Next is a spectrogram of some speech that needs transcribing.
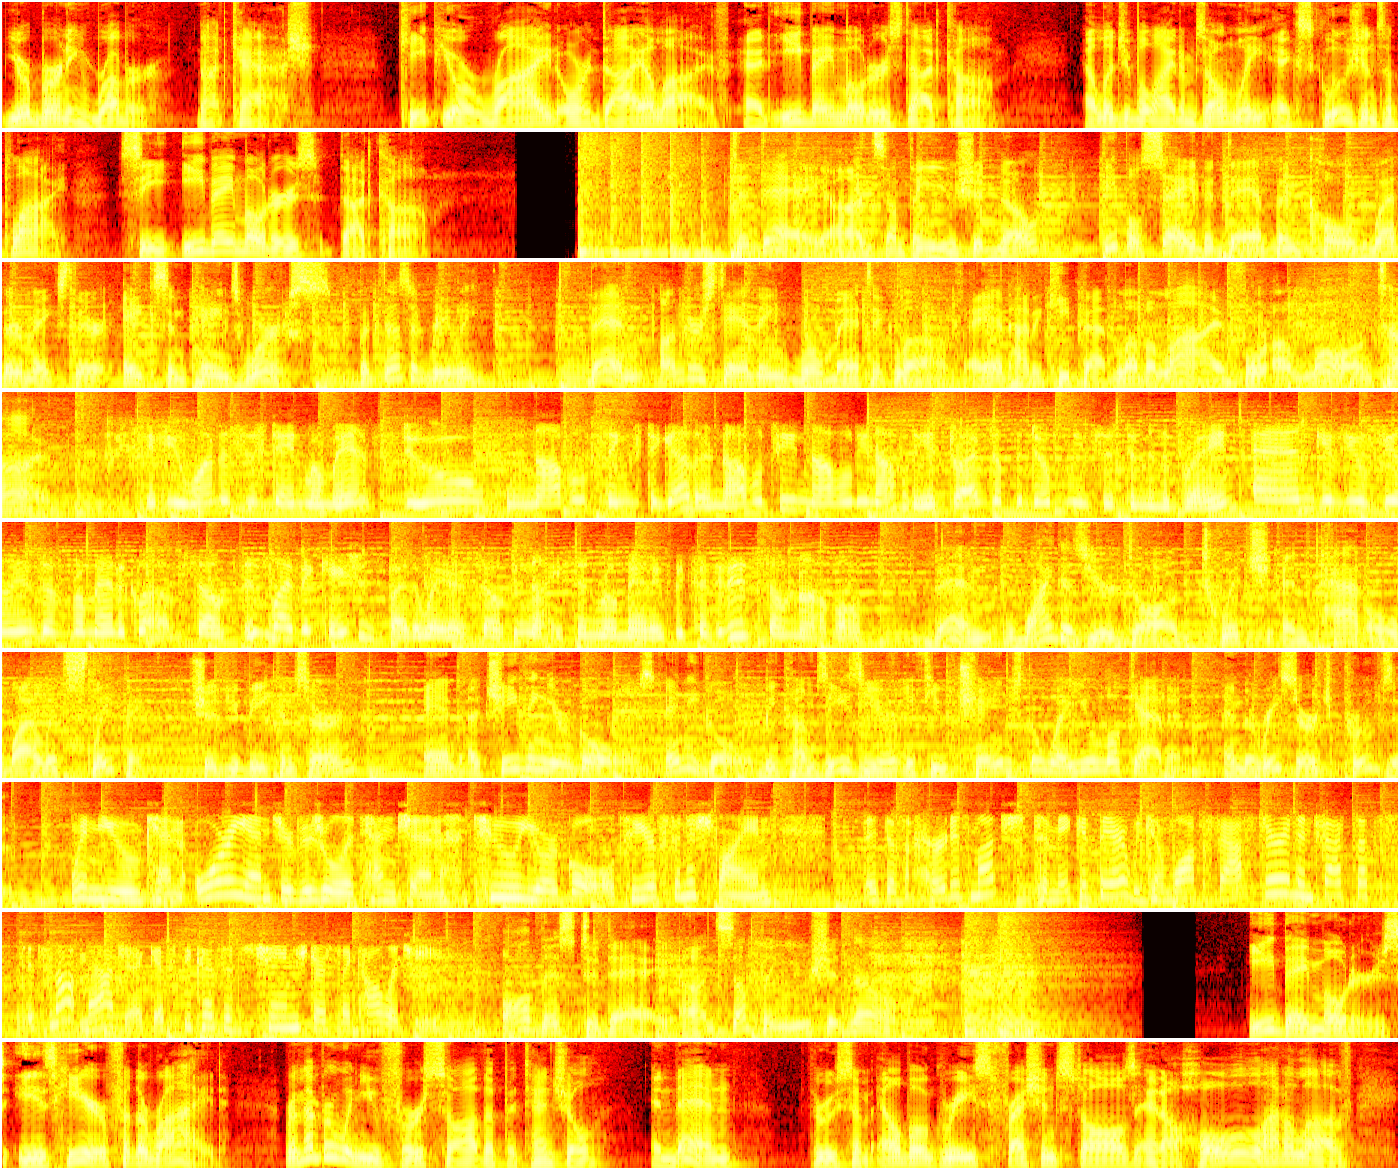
you're burning rubber, not cash. Keep your ride or die alive at ebaymotors.com. Eligible items only, exclusions apply. See ebaymotors.com. Today, on Something You Should Know, people say the damp and cold weather makes their aches and pains worse, but does it really? Then, understanding romantic love and how to keep that love alive for a long time. If you want to sustain romance, do novel things together. Novelty, novelty, novelty. It drives up the dopamine system in the brain and gives you feelings of romantic love. So, this is why vacations, by the way, are so nice and romantic because it is so novel. Then, why does your dog twitch and paddle while it's sleeping? Should you be concerned? And achieving your goals, any goal, becomes easier if you change the way you look at it. And the research proves it. When you can orient your visual attention to your goal, to your finish line, it doesn't hurt as much to make it there. We can walk faster, and in fact, that's it's not magic. It's because it's changed our psychology. All this today on Something You Should Know. eBay Motors is here for the ride. Remember when you first saw the potential and then, through some elbow grease, fresh installs, and a whole lot of love,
